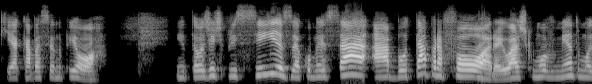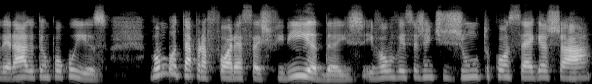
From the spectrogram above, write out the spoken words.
que acaba sendo pior. Então a gente precisa começar a botar para fora, eu acho que o movimento moderado tem um pouco isso, vamos botar para fora essas feridas e vamos ver se a gente junto consegue achar,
